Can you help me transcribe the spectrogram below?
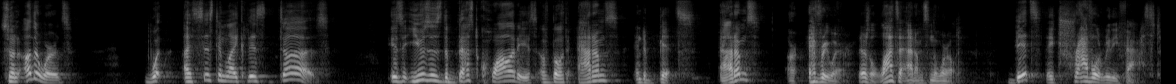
So in other words, what a system like this does is it uses the best qualities of both atoms and bits. Atoms are everywhere. There's lots of atoms in the world. Bits, they travel really fast.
